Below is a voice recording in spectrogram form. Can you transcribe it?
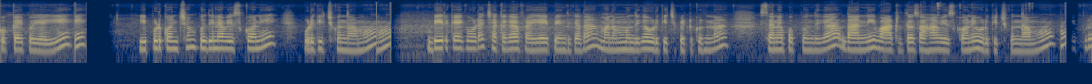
కుక్ అయిపోయాయి. ఇప్పుడు కొంచెం పుదీనా వేసుకొని ఉడికించుకుందాము. బీరకాయ కూడా చక్కగా ఫ్రై అయిపోయింది కదా. మనం ముందుగా ఉడికించి పెట్టుకున్న శనగపప్పు ఉందిగా దాన్ని వాటర్తో సహా వేసుకొని ఉడికించుకుందాము. ఇప్పుడు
